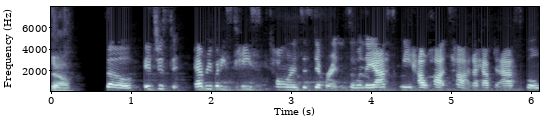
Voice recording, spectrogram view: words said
Yeah. So it's just everybody's taste tolerance is different. And so when they ask me how hot's hot, I have to ask, well,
